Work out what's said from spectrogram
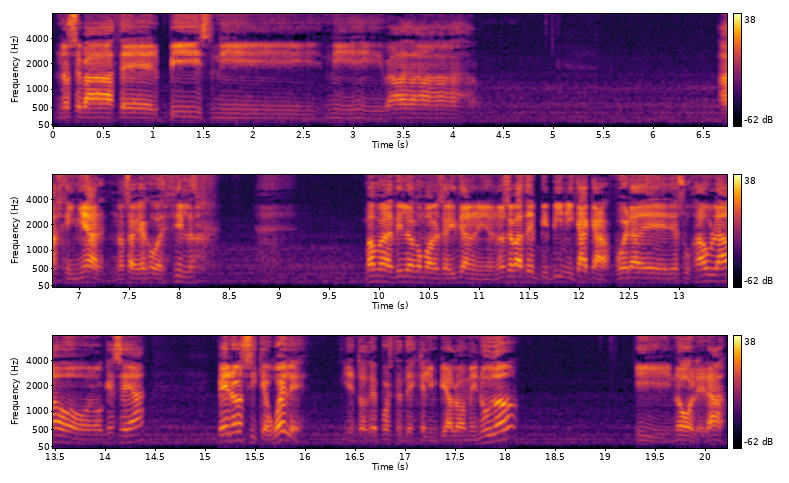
no se va a hacer pis ni, ni va a, a giñar, no sabía cómo decirlo. Vamos a decirlo como se dice a los niños, no se va a hacer pipí ni caca fuera de, de su jaula o lo que sea, pero sí que huele. Y entonces pues tendréis que limpiarlo a menudo y no olerá.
